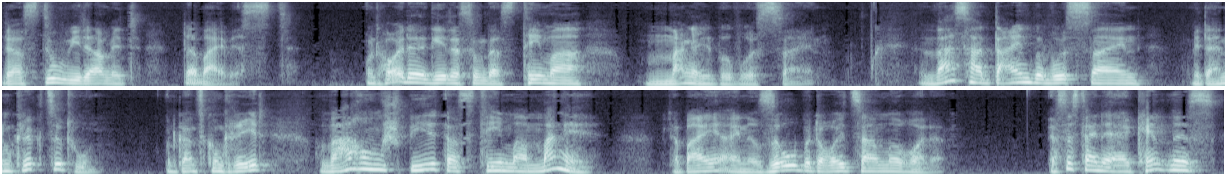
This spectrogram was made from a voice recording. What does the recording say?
dass du wieder mit dabei bist. Und heute geht es um das Thema Mangelbewusstsein. Was hat dein Bewusstsein mit deinem Glück zu tun? Und ganz konkret, warum spielt das Thema Mangel dabei eine so bedeutsame Rolle? Es ist eine Erkenntnis,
